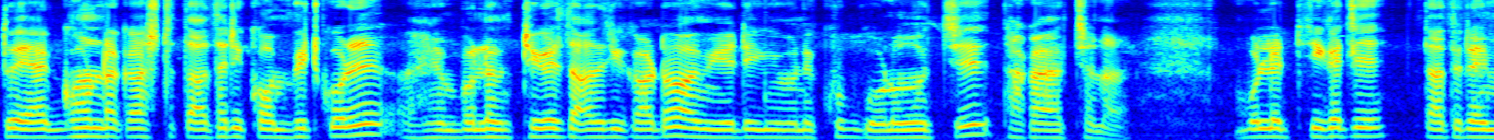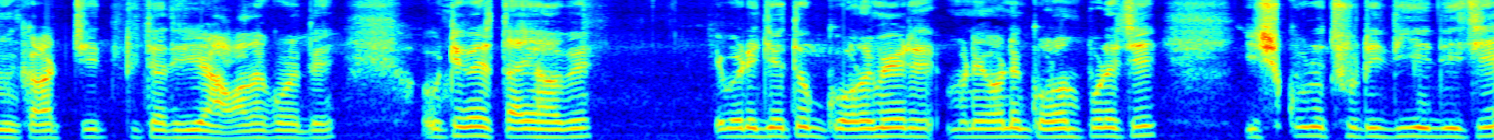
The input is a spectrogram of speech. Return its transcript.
তো এক ঘণ্টা কাজটা তাড়াতাড়ি কমপ্লিট করে হ্যাঁ বললাম, ঠিক আছে, তাড়াতাড়ি কাটো, আমি এটা মানে খুব গরম হচ্ছে, থাকা যাচ্ছে না। বললে, ঠিক আছে, তাড়াতাড়ি আমি কাটছি, তুই তাড়াতাড়ি আলাদা করে দে। ও, ঠিক আছে, তাই হবে। এবারে যেহেতু গরমের মানে অনেক গরম পড়েছে, স্কুলও ছুটি দিয়ে দিয়েছে,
